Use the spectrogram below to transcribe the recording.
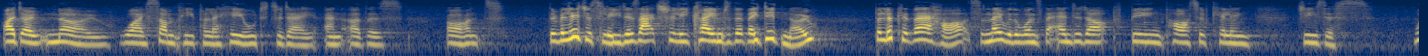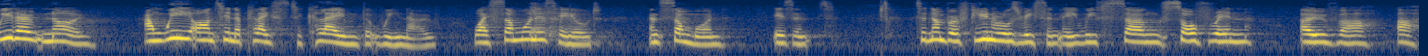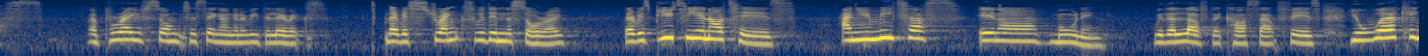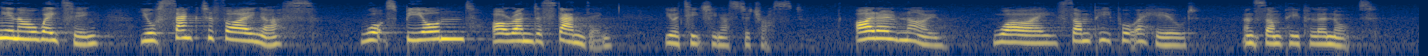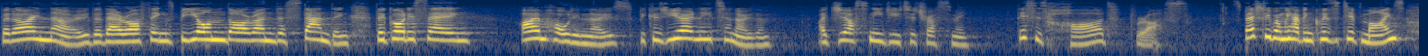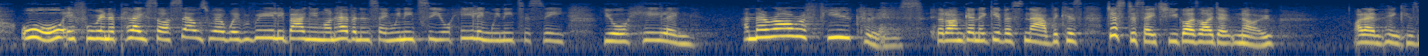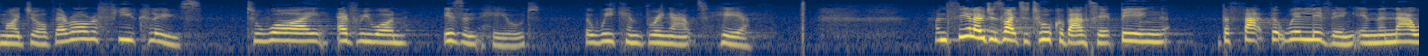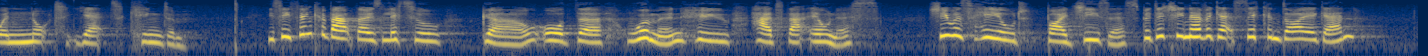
I don't know why some people are healed today and others aren't. The religious leaders actually claimed that they did know, but look at their hearts, and they were the ones that ended up being part of killing Jesus. We don't know, and we aren't in a place to claim that we know why someone is healed and someone isn't. At a number of funerals recently, we've sung Sovereign Over Us. A brave song to sing. I'm going to read the lyrics. There is strength within the sorrow there is beauty in our tears, and you meet us in our mourning with a love that casts out fears. You're working in our waiting, you're sanctifying us. What's beyond our understanding, you're teaching us to trust. I don't know why some people are healed and some people are not. But I know that there are things beyond our understanding that God is saying, I'm holding those because you don't need to know them. I just need you to trust me. This is hard for us, especially when we have inquisitive minds, or if we're in a place ourselves where we're really banging on heaven and saying, We need to see your healing, we need to see your healing. And there are a few clues that I'm going to give us now, because just to say to you guys, I don't know, I don't think is my job. There are a few clues to why everyone isn't healed that we can bring out here. And theologians like to talk about it being the fact that we're living in the now and not yet kingdom. You see, think about those little girl or the woman who had that illness, she was healed by Jesus, but did she never get sick and die again?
